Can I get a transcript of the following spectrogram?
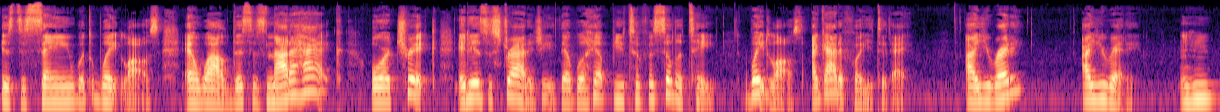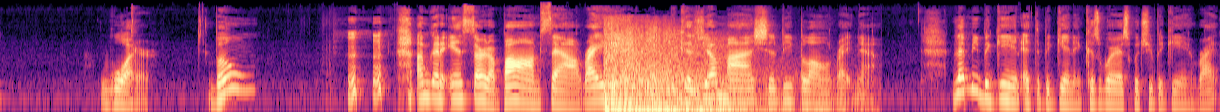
is the same with weight loss. And while this is not a hack or a trick, it is a strategy that will help you to facilitate weight loss. I got it for you today. Are you ready? Are you ready? Mm-hmm. Water. Boom. I'm going to insert a bomb sound right here because your mind should be blown right now. Let me begin at the beginning because where is what you begin, right?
